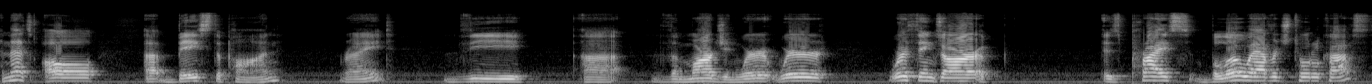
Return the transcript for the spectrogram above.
And that's all uh, based upon, right? The uh, the margin where where where things are is price below average total cost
